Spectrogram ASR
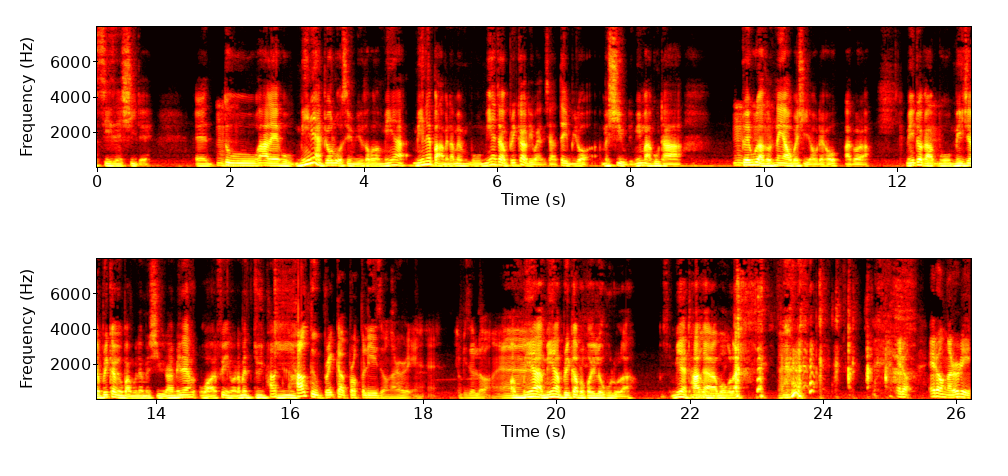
အစီအစဉ်ရှိတယ် အဲသူကလည်းဟိုမင်းနဲ့ပြောလို့အဆင်ပြေဘူးဆိုတော့မင်းကမင်းလည်းပါမယ်ဒါပေမဲ့ဟိုမင်းကကြောက် break up တွေပါတေချာတိတ်ပြီးတော့မရှိဘူးလေမင်းမှအခုဒါတွဲဘူးလားဆို2ယောက်ပဲရှိတယ်ဟုတ်တယ်ဟုတ်အပြောတာမင်းတို့ကဟို major break up မျိုးပါမျိုးလည်းမရှိဘူးဒါပေမဲ့မင်းလည်းဟိုဟာ fit တော့ဒါပေမဲ့ဒီ how ဒီ how to break up properly ဆိုငါတို့တွေ episode လောက်အမင်းကမင်းက break up properly လုပ်ဘူးလို့လားမင်းကထားကြတာမဟုတ်လားအဲ့တော့အဲ့တော့ငါတို့တွေ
